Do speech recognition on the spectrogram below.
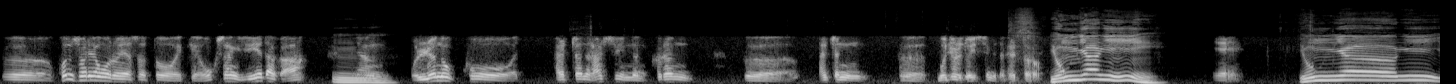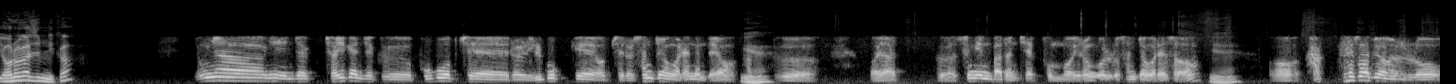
그 콘솔형으로 해서 또 이렇게 옥상 위에다가 그냥 음. 올려놓고 발전을 할 수 있는 그런 그 발전 그 모듈도 있습니다. 별도로. 용량이 예. 용량이 여러 가지입니까? 용량이 이제 저희가 이제 그 보고 업체를 일곱 개 업체를 선정을 했는데요. 예. 그 뭐야 그 승인받은 제품 뭐 이런 걸로 선정을 해서 예. 어각 회사별로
